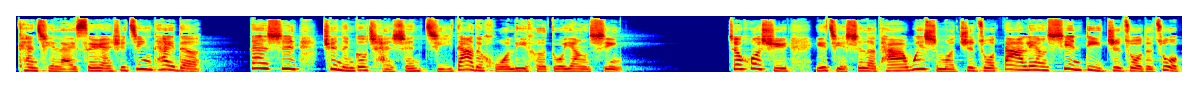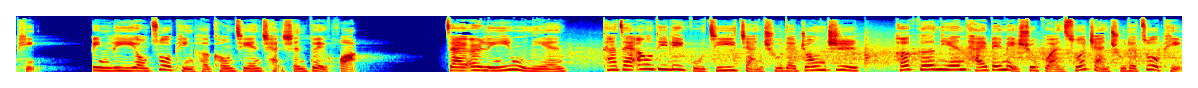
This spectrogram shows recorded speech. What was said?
看起来虽然是静态的，但是却能够产生极大的活力和多样性。这或许也解释了他为什么制作大量现地制作的作品，并利用作品和空间产生对话。在二零一五年，他在奥地利古迹展出的装置和隔年台北美术馆所展出的作品。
